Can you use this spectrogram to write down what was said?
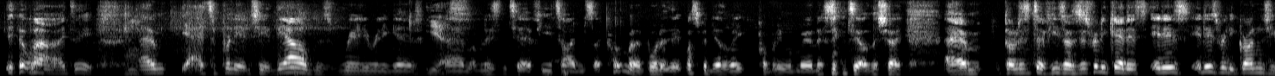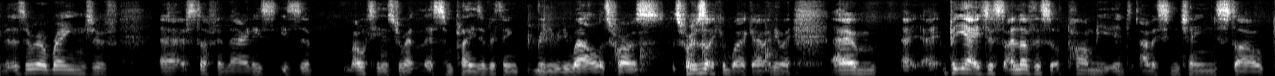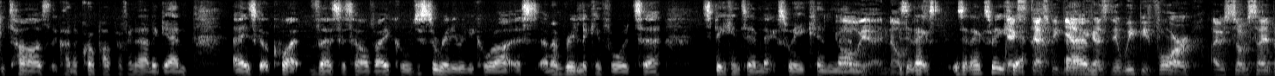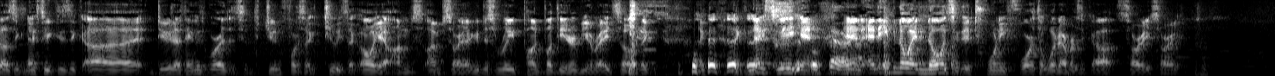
Yeah, well, I do. Um, yeah, it's a brilliant tune. The album's really, really good. Yes. Um, I've listened to it a few times. I probably when I bought it, it must have been the other week, probably when we were listening to it on the show. Um, but I've listened to it a few times. It's really good. It's it is it is really grungy, but there's a real range of, uh, of stuff in there, and he's he's a multi instrumentalist and plays everything really, really well as far as as far as I can work out. Anyway, um, I, I, but yeah, it's just I love the sort of palm muted Alice in Chains style guitars that kind of crop up every now and again. Uh, he's got quite versatile vocal, just a really, really cool artist, and I'm really looking forward to speaking to him next week. And Oh, um, yeah, no, is it next? Is it next week? Next, yeah, next week, yeah, Um, because the week before I was so excited about. it. I was like, next week he's like, uh, dude, I think it was where it's June fourth, like two. He's like, oh yeah, I'm I'm sorry, I could just really pumped about the interview, right? So I was like, like, like next week, and, Well, and and even though I know it's like the twenty fourth or whatever, it's like, oh, sorry, sorry.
